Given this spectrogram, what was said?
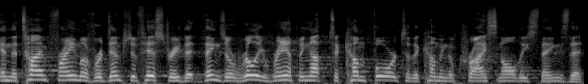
in the time frame of redemptive history that things are really ramping up to come forward to the coming of Christ and all these things that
